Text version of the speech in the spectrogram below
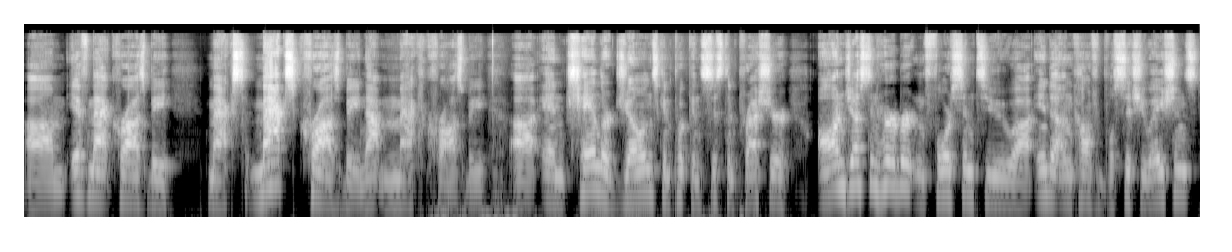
Um, if Matt Crosby, Max Max Crosby, not Mac Crosby, uh, and Chandler Jones can put consistent pressure on Justin Herbert and force him to uh, into uncomfortable situations.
